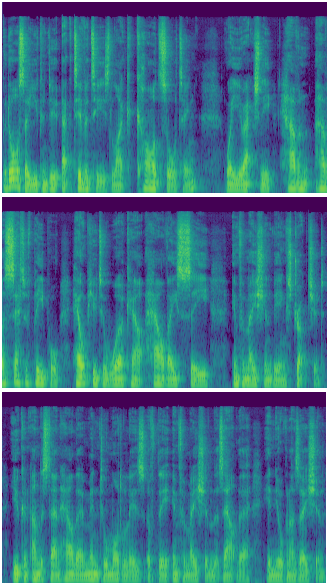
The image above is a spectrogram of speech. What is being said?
But also, you can do activities like card sorting, where you actually have, an, have a set of people help you to work out how they see information being structured. You can understand how their mental model is of the information that's out there in the organization.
